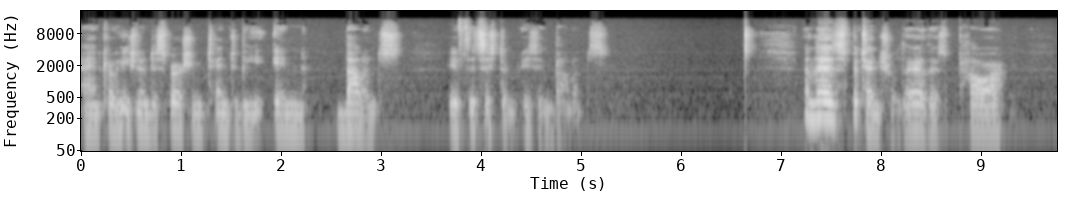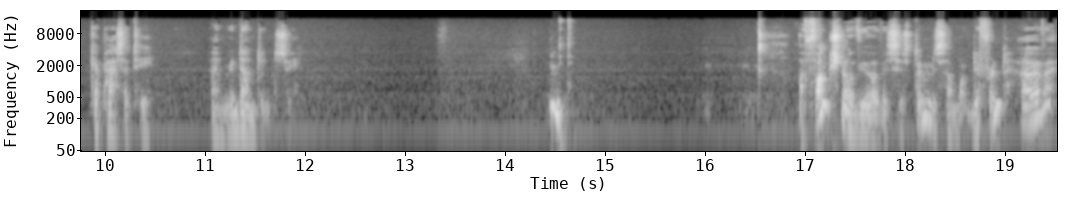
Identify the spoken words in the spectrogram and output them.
and cohesion and dispersion tend to be in balance if the system is in balance. And there's potential there, there's power, capacity, and redundancy. A functional view of a system is somewhat different, however.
